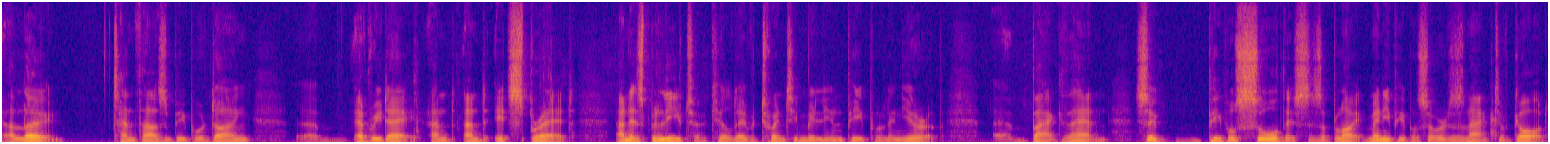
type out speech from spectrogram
alone. 10,000 people were dying uh, every day, and, and it spread and it's believed to have killed over 20 million people in Europe uh, back then. So people saw this as a blight. Many people saw it as an act of God.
